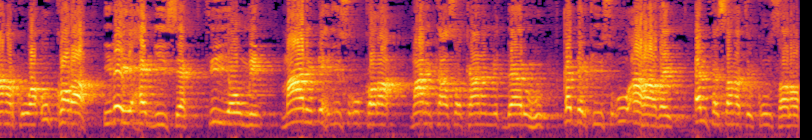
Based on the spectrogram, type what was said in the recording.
أمرك وأكرا إليه حقيسة في يوم مال تحيس أكرا مال كاسو كان مقداره قدر كيس أهضي ألف سنة كون سنة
